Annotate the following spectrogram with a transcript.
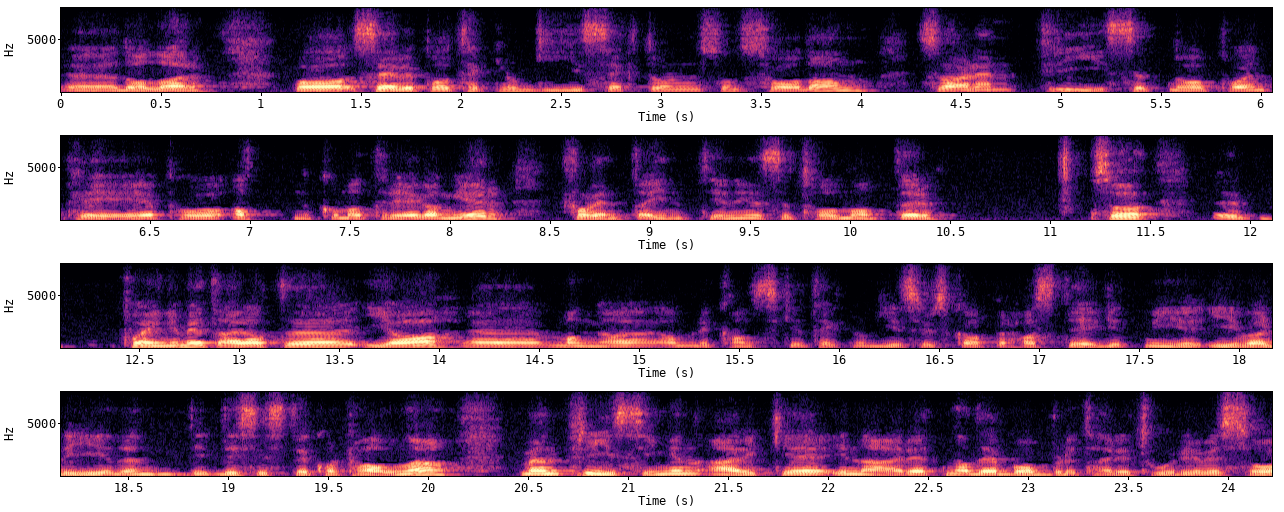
eh, dollar. Og Ser vi på teknologisektoren som sådan, så er den priset nå på en PE på 18,3 ganger forventa inntjening disse tolv måneder. Så eh, Poenget mitt er at eh, ja, eh, mange amerikanske teknologiselskaper har steget mye i verdi den, de, de, siste kvartalene, men prisingen er ikke i nærheten av det bobleterritoriet vi så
